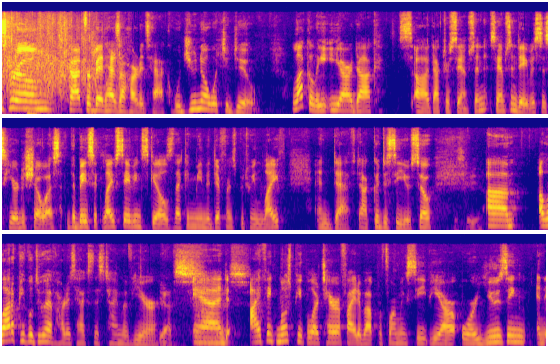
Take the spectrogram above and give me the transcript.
this room, God forbid, has a heart attack, would you know what to do? Luckily, ER doc uh, Dr. Sampson, Sampson Davis, is here to show us the basic life-saving skills that can mean the difference between life and death. Doc, good to see you. So, see you. Um, a lot of people do have heart attacks this time of year. Yes. And yes. I think most people are terrified about performing CPR or using an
